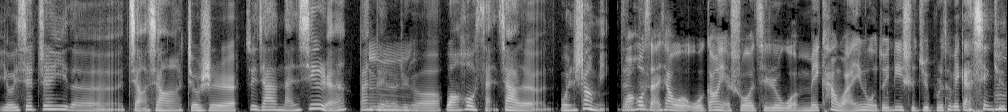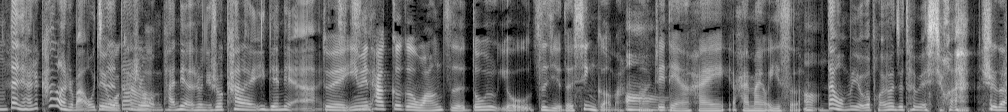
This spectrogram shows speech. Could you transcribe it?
有一些争议的奖项就是最佳男新人。颁给了这个王后伞下的文尚敏。王后伞下，我我刚也说，其实我没看完，因为我对历史剧不是特别感兴趣。但你还是看了是吧？我记得当时我们盘点的时候，你说看了一点点。对，因为他各个王子都有自己的性格嘛，啊，这点还还蛮有意思的。嗯，但我们有个朋友就特别喜欢，是的，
